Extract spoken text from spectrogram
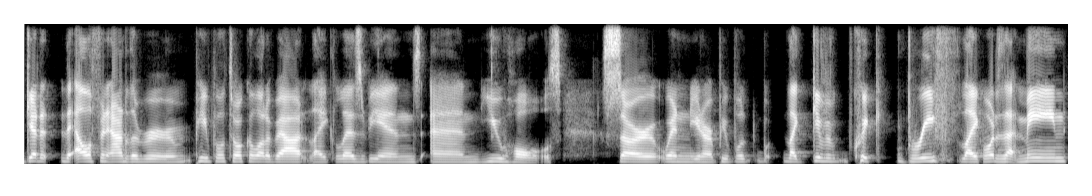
get the elephant out of the room. People talk a lot about like lesbians and U-hauls. So when you know people like give a quick brief like what does that mean?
